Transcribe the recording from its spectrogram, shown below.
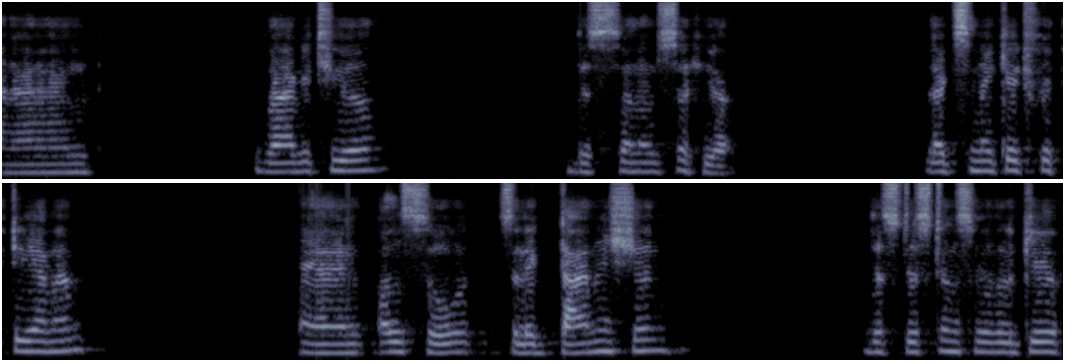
and drag it here this one also here. Let's make it 50 mm and also select dimension. This distance we will give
